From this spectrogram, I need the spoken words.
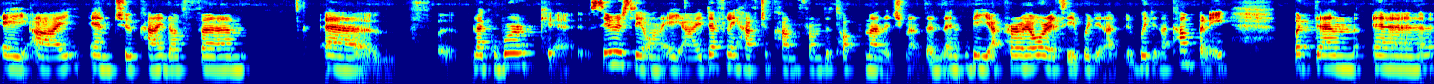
AI and to kind of um, uh, like work seriously on AI definitely have to come from the top management and, and be a priority within a, within a company. But then, uh,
